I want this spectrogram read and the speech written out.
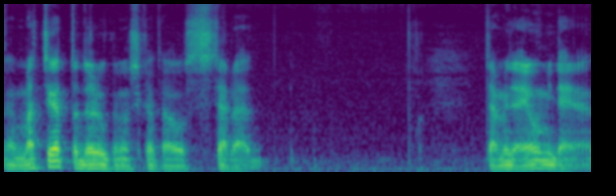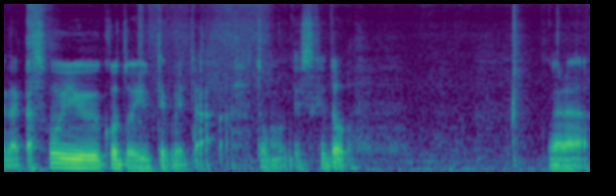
あの間違った努力の仕方をしたらダメだよみたいななんかそういうことを言ってくれたと思うんですけど。だから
